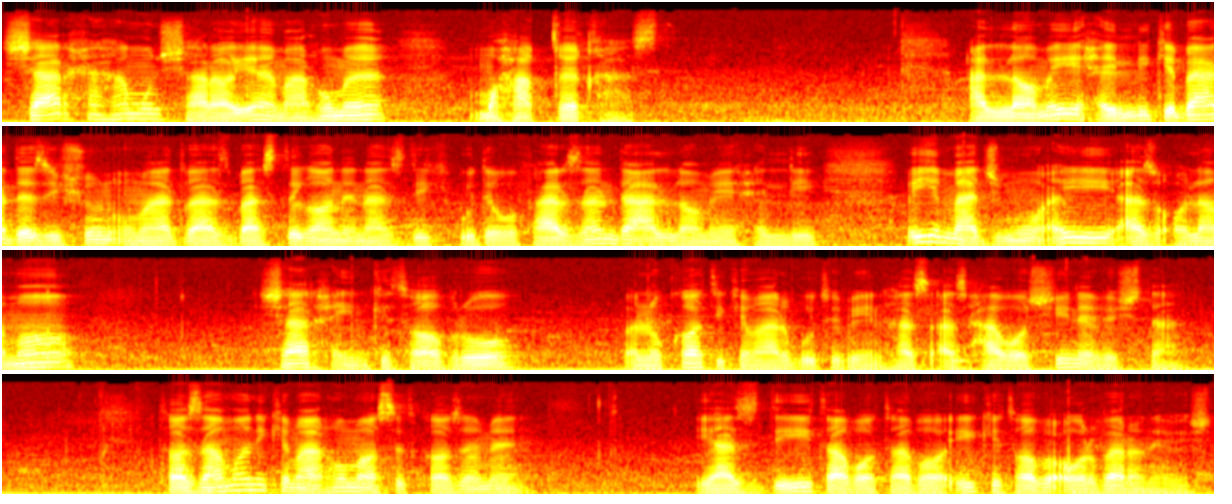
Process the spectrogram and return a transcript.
شرح همون شرایع مرحوم محقق هست. علامه حلی که بعد از ایشون اومد و از بستگان نزدیک بوده و فرزند علامه حلی و یه مجموعه ای از علما شرح این کتاب رو و نکاتی که مربوط به این هست از هواشی نوشتن. تا زمانی که مرحوم آسد کازم یزدی تبا تبایی کتاب عروه را نوشت.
